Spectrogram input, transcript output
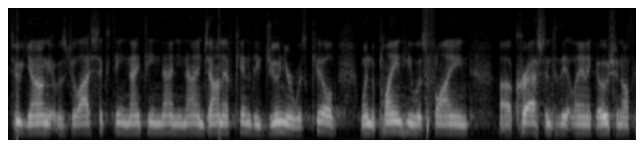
too young. It was July 16, 1999. John F. Kennedy Jr. was killed when the plane he was flying uh, crashed into the Atlantic Ocean off the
